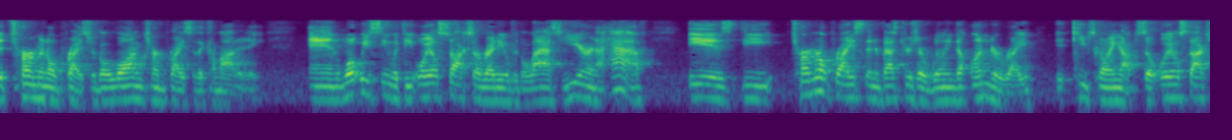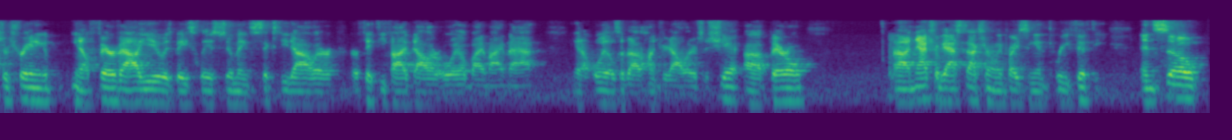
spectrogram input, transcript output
the terminal price or the long-term price of the commodity. And what we've seen with the oil stocks already over the last year and a half is the terminal price that investors are willing to underwrite. It keeps going up. So oil stocks are trading, you know, fair value is basically assuming $60 or $55 oil by my math you know, oil's about $100 a share, uh, barrel. Uh, natural gas stocks are only pricing in 350. And so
